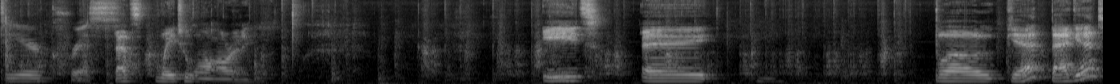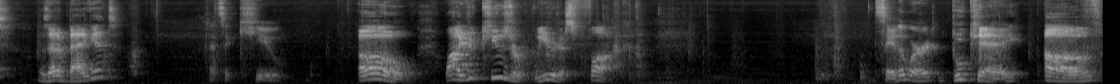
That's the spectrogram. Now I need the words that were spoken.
Dear Chris. That's way too long already. Eat a baguette. Baguette? Is that a baguette? That's a Q. Oh, wow! Your cues are weird as fuck. Say the word. Bouquet of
